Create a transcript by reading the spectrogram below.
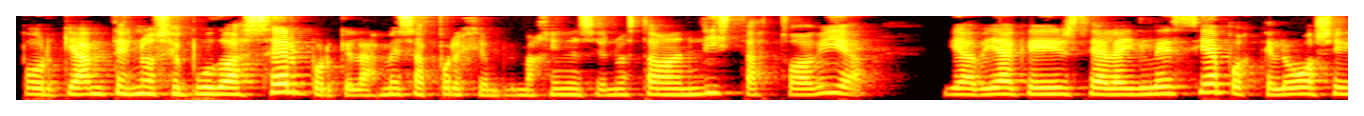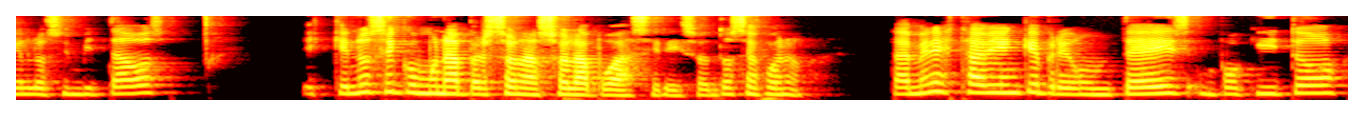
porque antes no se pudo hacer, porque las mesas, por ejemplo, imagínense, no estaban listas todavía y había que irse a la iglesia, pues que luego lleguen los invitados. Es que no sé cómo una persona sola puede hacer eso. Entonces, bueno, también está bien que preguntéis un poquito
